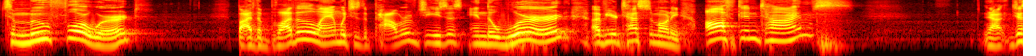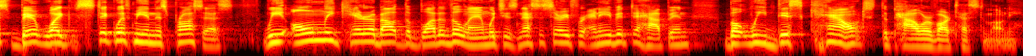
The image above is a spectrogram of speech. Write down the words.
to move forward by the blood of the Lamb, which is the power of Jesus, and the word of your testimony. Oftentimes, now just bear, like, stick with me in this process. We only care about the blood of the Lamb, which is necessary for any of it to happen, but we discount the power of our testimony.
